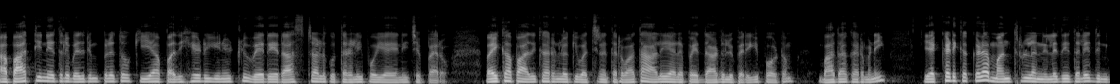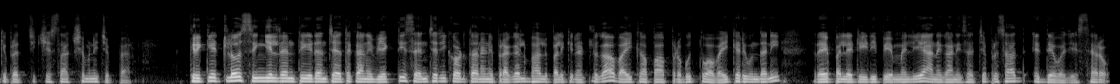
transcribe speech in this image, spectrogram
ఆ పార్టీ నేతల బెదిరింపులతో కియా పదిహేడు యూనిట్లు వేరే రాష్ట్రాలకు తరలిపోయాయని చెప్పారు. వైకాపా అధికారంలోకి వచ్చిన తర్వాత ఆలయాలపై దాడులు పెరిగిపోవడం బాధాకరమని ఎక్కడికక్కడ మంత్రుల నిలదీతలే దీనికి ప్రత్యక్ష సాక్ష్యమని చెప్పారు. క్రికెట్లో సింగిల్ రన్ తీయడం చేతకాని వ్యక్తి సెంచరీ కొడతానని ప్రగల్భాలు పలికినట్లుగా వైకాపా ప్రభుత్వ వైఖరి ఉందని రేపల్లె టీడీపీ ఎమ్మెల్యే అనగాని సత్యప్రసాద్ ఎద్దేవా చేశారు.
